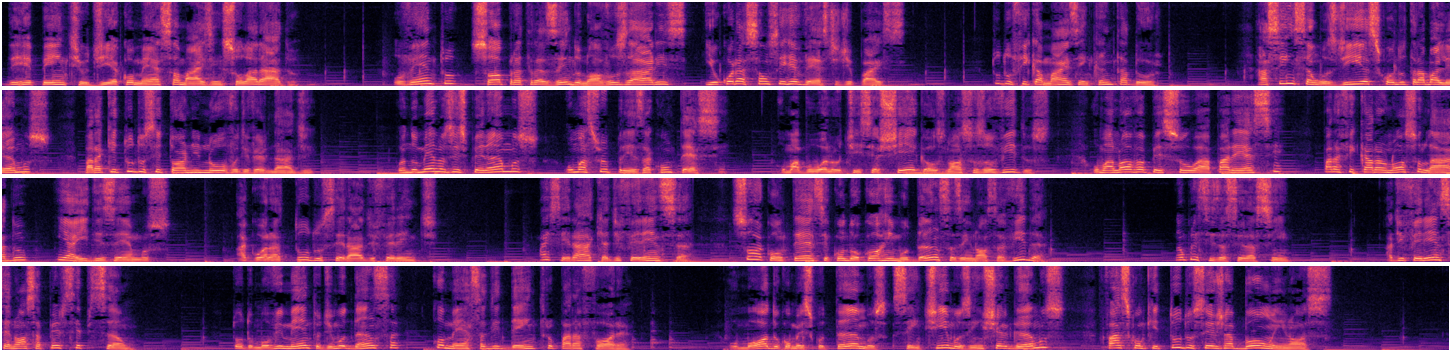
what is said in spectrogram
De repente, o dia começa mais ensolarado. O vento sopra trazendo novos ares e o coração se reveste de paz. Tudo fica mais encantador. Assim são os dias quando trabalhamos para que tudo se torne novo de verdade. Quando menos esperamos, uma surpresa acontece. Uma boa notícia chega aos nossos ouvidos. Uma nova pessoa aparece para ficar ao nosso lado e aí dizemos: agora tudo será diferente. Mas será que a diferença só acontece quando ocorrem mudanças em nossa vida? Não precisa ser assim. A diferença é nossa percepção. Todo movimento de mudança começa de dentro para fora. O modo como escutamos, sentimos e enxergamos faz com que tudo seja bom em nós.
